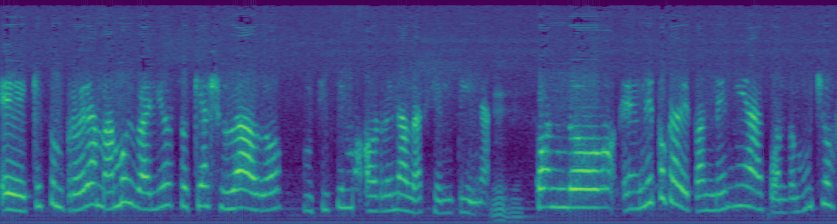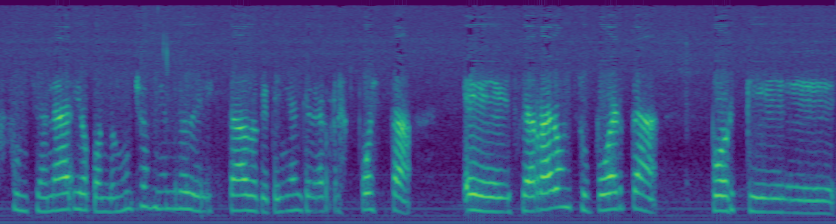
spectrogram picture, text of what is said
eh, que es un programa muy valioso que ha ayudado muchísimo a ordenar la Argentina. Uh -huh. Cuando en época de pandemia, cuando muchos funcionarios, cuando muchos miembros del Estado que tenían que dar respuesta eh, cerraron su puerta porque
